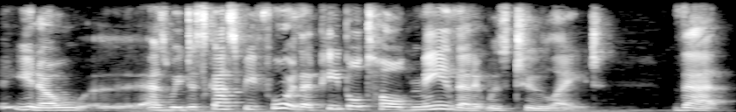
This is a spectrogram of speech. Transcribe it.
you know, as we discussed before, that people told me that it was too late, that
